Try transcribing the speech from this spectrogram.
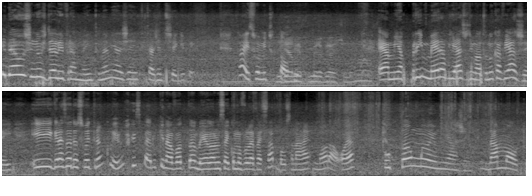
E Deus nos dê livramento, né, minha gente? Que a gente chegue bem. Então é isso, foi muito E é top. a minha primeira viagem de moto. É a minha primeira viagem de moto, eu nunca viajei. E graças a Deus foi tranquilo. Espero que na volta também. Agora não sei como eu vou levar essa bolsa, na moral. Olha o tamanho, minha gente, da moto.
